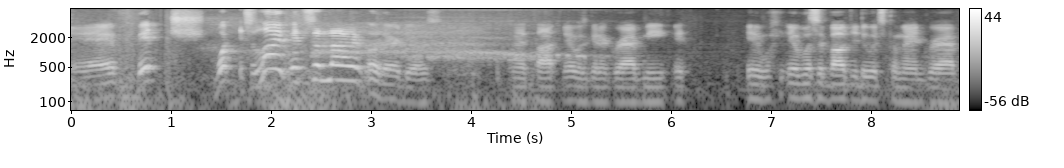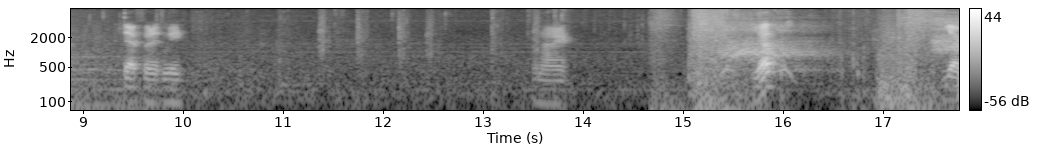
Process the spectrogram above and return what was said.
Eh, bitch! What? It's alive! It's alive! Oh, there it goes. I thought it was gonna grab me. It, it, it was about to do its command grab. Definitely. Can I? Yep. Yeah,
